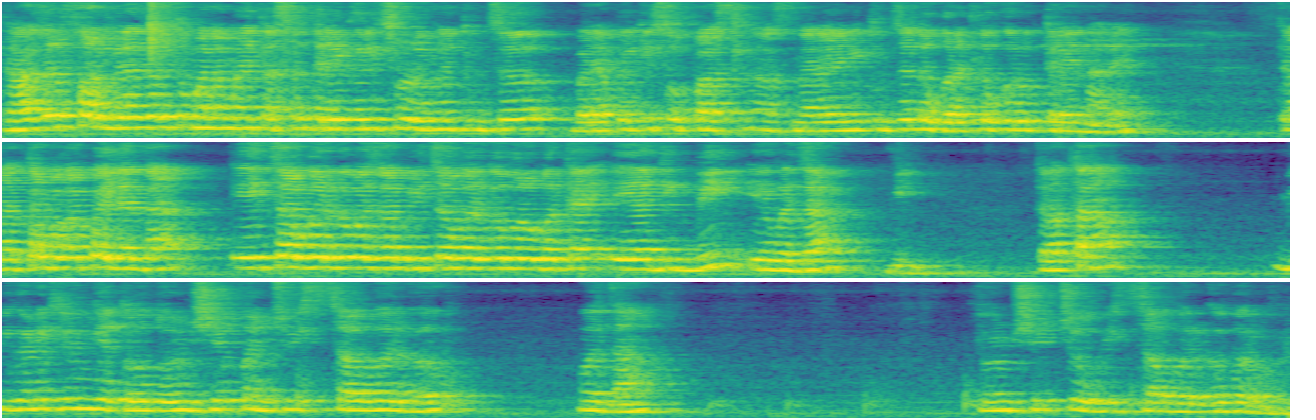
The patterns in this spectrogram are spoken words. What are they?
तर हा जर फॉर्म्युला जर तुम्हाला माहीत असेल तर हे गणित सोडवणं तुमचं बऱ्यापैकी सोपं असणार आहे आणि तुमचं लवकरात लवकर उत्तर येणार आहे. तर आता बघा पहिल्यांदा ए चा वर्ग वजा बी चा वर्ग बरोबर काय? ए अधिक बी ए वजा बी तर आता मी गणित लिहून घेतो. दोनशे पंचवीसचा वर्ग वजा दोनशे चोवीसचा वर्ग बरोबर.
